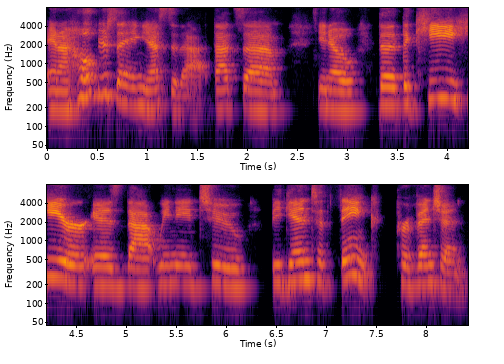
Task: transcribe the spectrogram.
And I hope you're saying yes to that. That's um, you know, the the key here is that we need to begin to think prevention.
